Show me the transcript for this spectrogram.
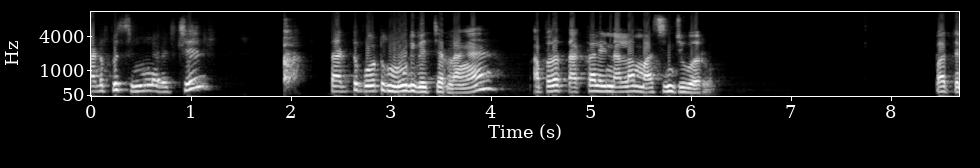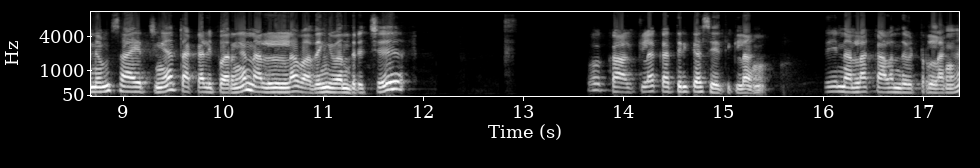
அடுப்பு சிம்மில் வச்சு தட்டு போட்டு மூடி வச்சிடலாங்க. அப்போதான் தக்காளி நல்லா மசிஞ்சு வரும். பத்து நிமிஷம் ஆயிடுச்சுங்க. தக்காளி பாருங்க நல்லா வதங்கி வந்துருச்சு. கால் கிலோ கத்திரிக்காய் சேர்த்திக்கலாங்க. இதையும் நல்லா கலந்து விட்டுறலாங்க.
